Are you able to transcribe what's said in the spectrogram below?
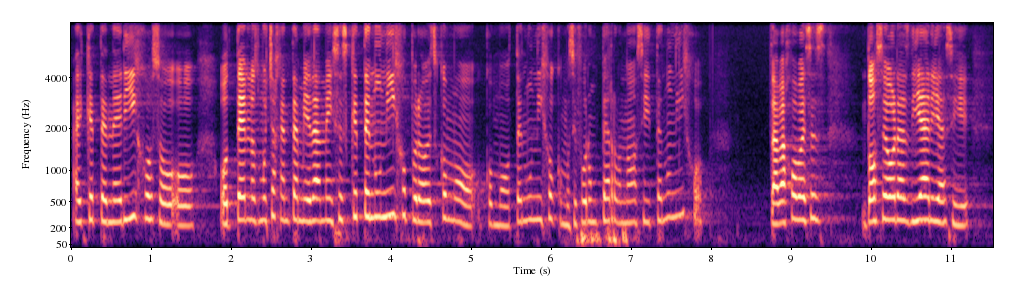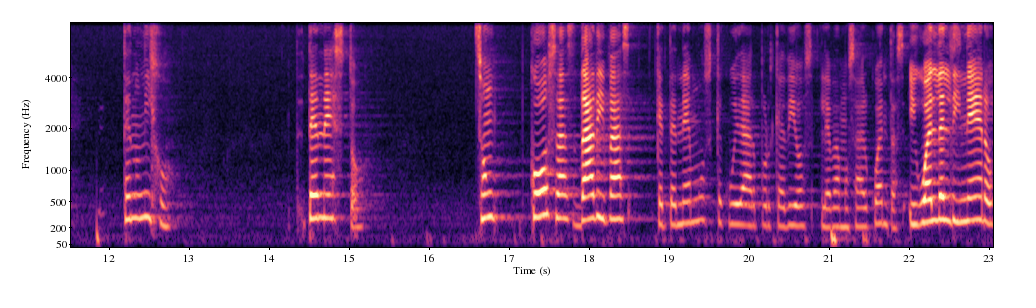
hay que tener hijos o, o, tenlos. Mucha gente a mi edad me dice, es que ten un hijo, pero es como, como ten un hijo como si fuera un perro, ¿no? Sí, ten un hijo. Trabajo a veces 12 horas diarias y ten un hijo. Ten esto. Son cosas, dádivas que tenemos que cuidar porque a Dios le vamos a dar cuentas. Igual del dinero.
